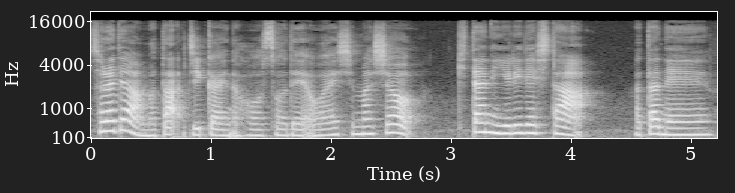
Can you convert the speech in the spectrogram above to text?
それではまた次回の放送でお会いしましょう。北にゆりでした。またね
